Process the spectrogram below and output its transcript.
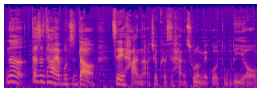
那但是他还不知道，这一喊呢，就可是喊出了美国独立哦。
